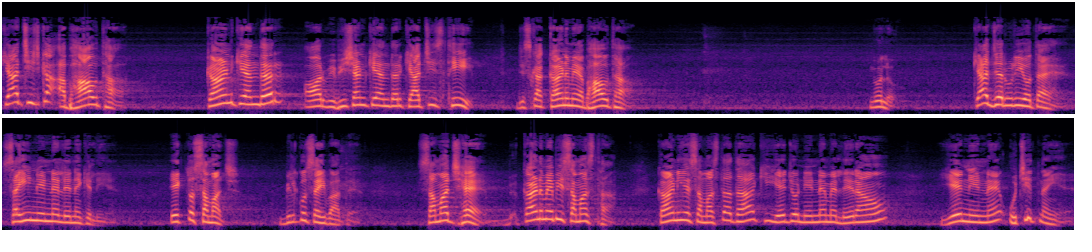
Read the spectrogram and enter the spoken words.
क्या चीज़ का अभाव था? कर्ण के अंदर और विभीषण के अंदर क्या चीज़ थी जिसका कर्ण में अभाव था? बोलो, क्या ज़रूरी होता है सही निर्णय लेने के लिए? एक तो समझ, बिल्कुल सही बात है। समझ है, कर्ण में भी समझ था। कर्ण ये समझता था कि ये जो निर्णय मैं ले रहा हूँ, ये निर्णय उचित नहीं है।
